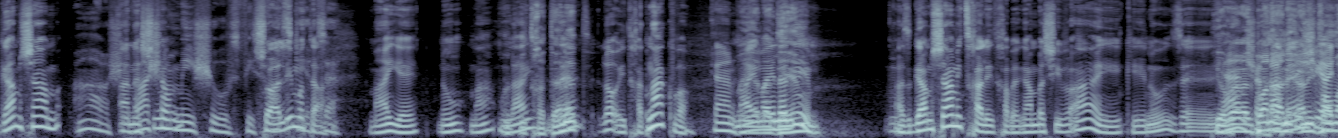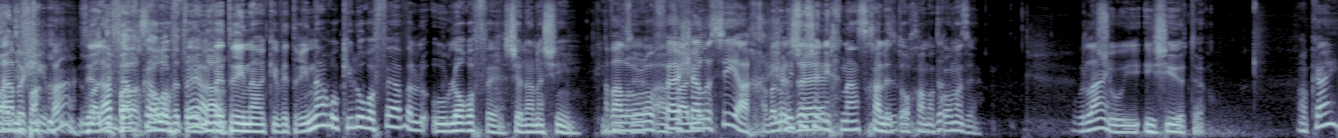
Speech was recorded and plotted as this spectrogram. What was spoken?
גם שם, אה, שבעה אנשים של מישהו, פספסתי שואלים את אותה. זה. מה יהיה? נו, מה? אולי? מתחתנת? זה? לא, היא התחתנה כבר. כן. מה עם ילדים? הילדים? אז גם שם היא צריכה להתחבר, גם בשבעה היא, כאילו, זה... היא אומרת, כן, בואנה, אני שכחתי אני שהיא כבר הייתה מעדיפה. בשבעה. זה לאו מעדיפה דווקא לחזור רופא לווטרינר. הווטרינר, כי וטרינר הוא כאילו רופא, אבל הוא לא רופא של אנשים. כאילו, אבל זה- הוא רופא אבל של השיח. אבל הוא מישהו שזה- שנכנס לך לתוך המקום הזה, אולי, שהוא אישי יותר. אוקיי.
